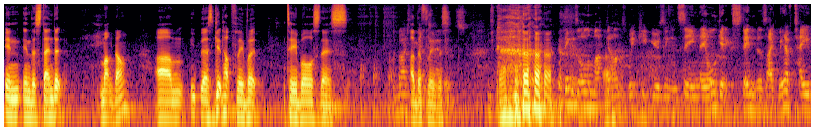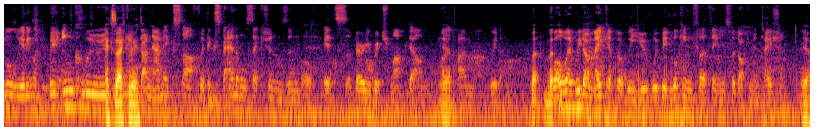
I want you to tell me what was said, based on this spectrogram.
in, in the standard Markdown. Um, there's GitHub flavored tables, there's nice other flavors. standards. The thing is, all the markdowns we keep using and seeing, they all get extenders. Like we have tables, we have, we have include, Exactly. we have dynamic stuff with expandable sections, and it's a very rich markdown by Yeah. the time we're done. Well, we, we don't make it, but we we've been looking for things for documentation. Yeah,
